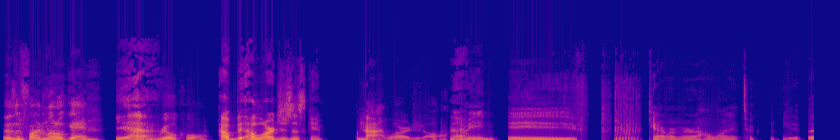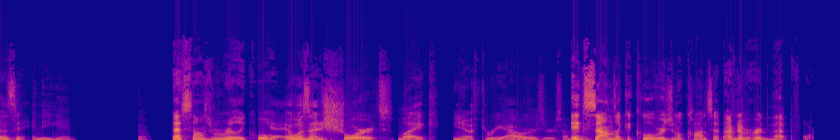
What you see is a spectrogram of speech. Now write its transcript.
This is a fun little game. Yeah. Um, real cool. How how large is this game? Not large at all. No. I mean, if, can't remember how long it took to beat it, but it was an indie game. That sounds really cool. Yeah, it wasn't short, like you know, three hours or something. It sounds like a cool original concept. I've never heard of that before.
